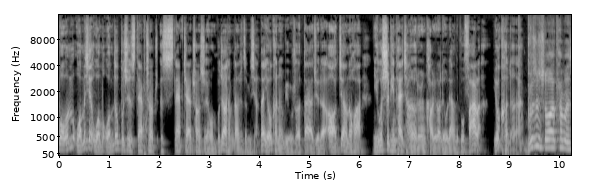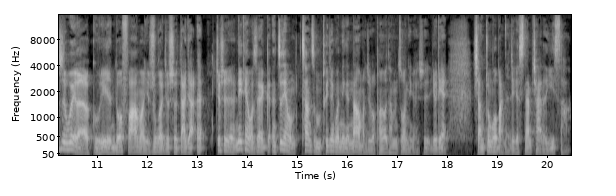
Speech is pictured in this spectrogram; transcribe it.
我们我们现在我们我们都不是 Snapchat Snapchat 创始人，我们不知道他们当时怎么想。但有可能，比如说大家觉得哦这样的话，你如果视频太长，有的人考虑到流量就不发了，有可能啊。不是说他们是为了鼓励人多发嘛？你如果就是大家，呃，就是那天我在跟之前我们上次我们推荐过那个 Now 嘛，就是我朋友他们做那个是有点像中国版的这个 Snapchat 的意思哈。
